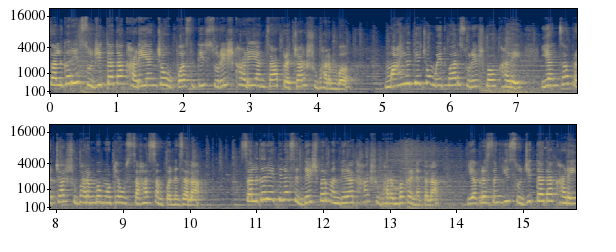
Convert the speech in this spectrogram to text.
सलगरी सुजितदादा खाडे यांच्या उपस्थितीत सुरेश खाडे यांचा प्रचार शुभारंभ. महायुतीचे उमेदवार सुरेशभाऊ खाडे यांचा प्रचार शुभारंभ मोठ्या उत्साहात संपन्न झाला. सलगर येथील सिद्धेश्वर मंदिरात हा शुभारंभ करण्यात आला. या प्रसंगी सुजितदादा खाडे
